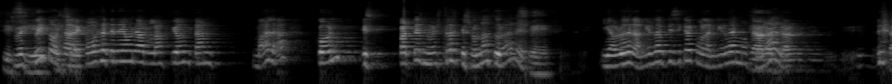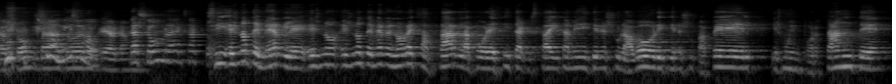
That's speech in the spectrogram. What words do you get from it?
Sí, ¿Me explico? O sea, de cómo se tiene una relación tan mala con partes nuestras que son naturales. Sí, y hablo de la mierda física como la mierda emocional. Claro, claro. La sombra, todo lo que hablamos. La sombra, exacto. Sí, es no temerle, es no, es no temerle, no rechazar la pobrecita que está ahí también y tiene su labor y tiene su papel y es muy importante.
